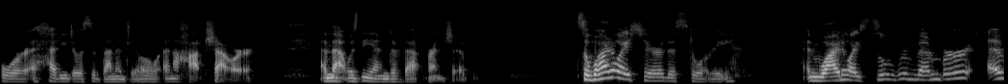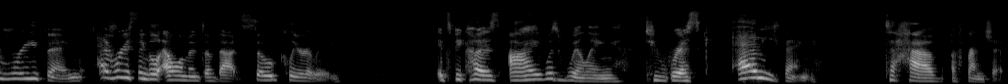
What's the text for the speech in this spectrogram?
for a heavy dose of Benadryl and a hot shower. And that was the end of that friendship. So, why do I share this story? And why do I still remember everything, every single element of that so clearly? It's because I was willing to risk anything to have a friendship,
